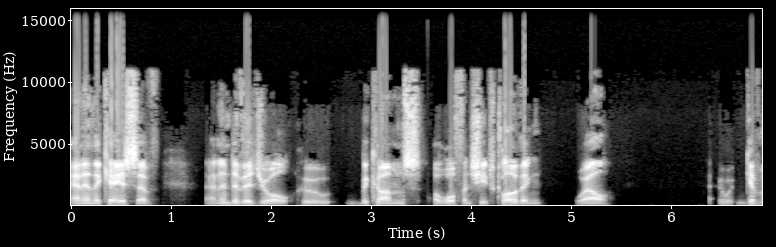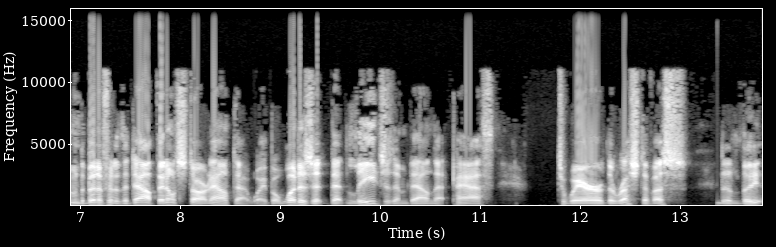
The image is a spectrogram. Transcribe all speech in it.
And in the case of an individual who becomes a wolf in sheep's clothing, well, give them the benefit of the doubt. They don't start out that way. But what is it that leads them down that path to where the rest of us, the, the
